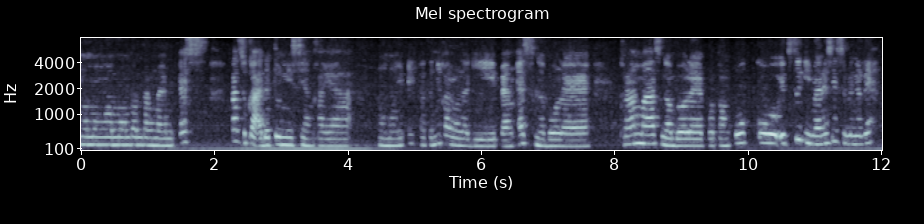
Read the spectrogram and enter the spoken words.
ngomong-ngomong tentang PMS, kan suka ada tunis yang kayak ngomongin, eh katanya kalau lagi PMS nggak boleh keramas, nggak boleh potong kuku. Itu tuh gimana sih sebenarnya?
